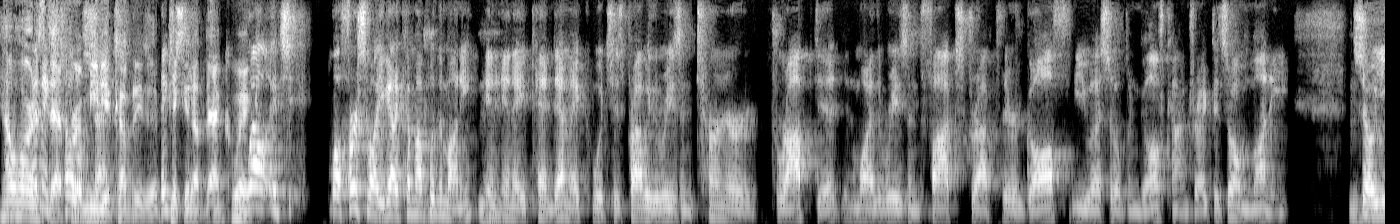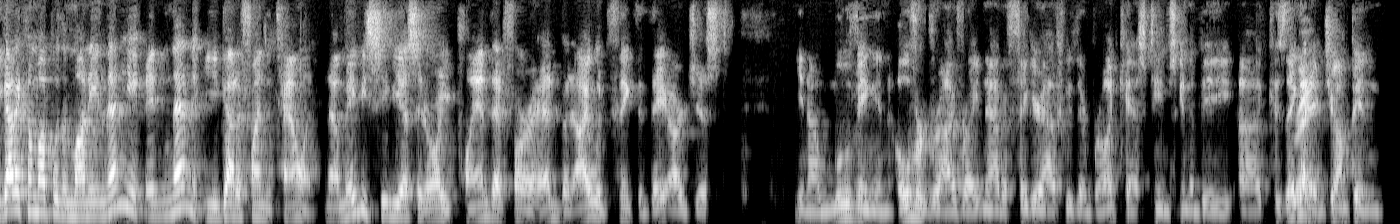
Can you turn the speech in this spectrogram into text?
how hard that is that for a media sense. company to they pick just, it up that quick? Well, it's Well, first of all, you got to come up with the money in, Mhm. in a pandemic, which is probably the reason Turner dropped it and why the reason Fox dropped their golf U.S. Open golf contract. It's all money. So you got to come up with the money, and then you and then you got to find the talent. Now, maybe CBS had already planned that far ahead, but I would think that they are just, you know, moving in overdrive right now to figure out who their broadcast team's going to be because they got to Right. jump in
